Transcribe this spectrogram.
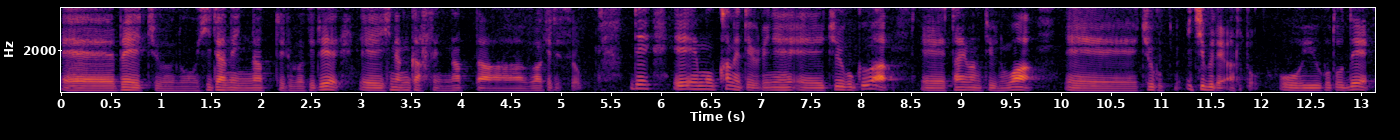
米中の火種になっているわけで非難合戦になったわけですよ。でもうかねてよりね中国は台湾っていうのは中国の一部であるということで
